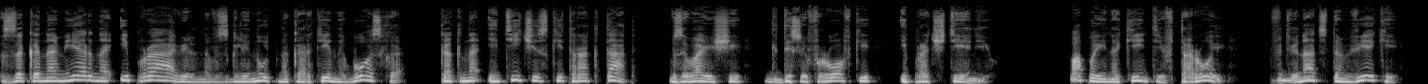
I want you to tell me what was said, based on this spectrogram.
Закономерно и правильно взглянуть на картины Босха как на этический трактат, взывающий к дешифровке и прочтению. Папа Иннокентий II в XII веке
